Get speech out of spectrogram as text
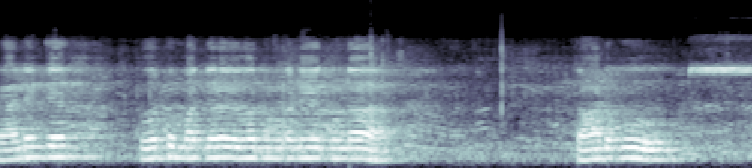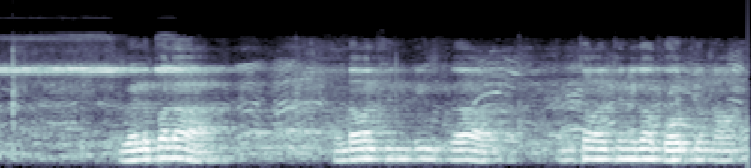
వాలంటీర్ కోర్టు మధ్యలో ఎవరిని ఉండనీయకుండా తాడుకు వెలుపల ఉండవలసిందిగా ఉంచవలసిందిగా కోరుతున్నాము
